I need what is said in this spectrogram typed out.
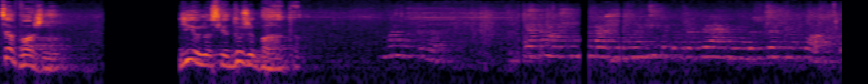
Це важливо. Дій у нас є дуже багато. Можна сказати? Я думаю, що ми як журналісти потрапляємо в небезпечну пастку,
